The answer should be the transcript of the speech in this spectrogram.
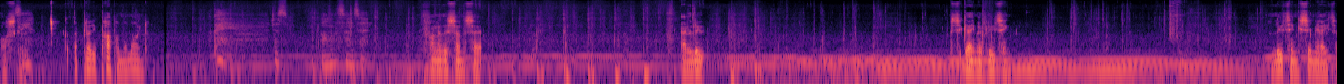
Oscar. See. Got that bloody pup on my mind. Okay. Just follow the sunset. Follow the sunset. And loot. It's a game of looting. Looting simulator.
